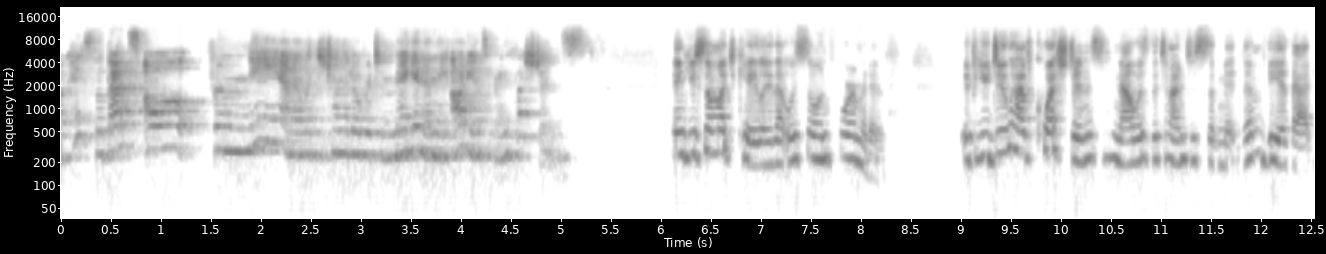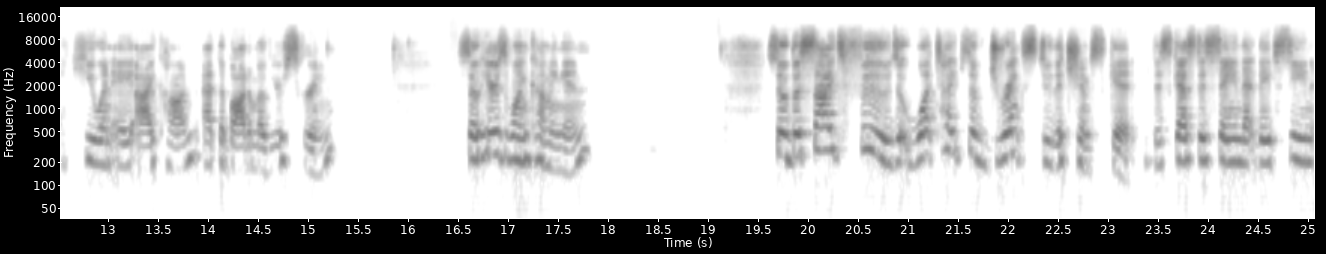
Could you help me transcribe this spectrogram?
Okay, so that's all from me, and I'd like to turn it over to Megan and the audience for any questions. Thank you so much, Kailie. That was so informative. If you do have questions, now is the time to submit them via that Q&A icon at the bottom of your screen. So here's one coming in. So besides foods, what types of drinks do the chimps get? This guest is saying that they've seen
